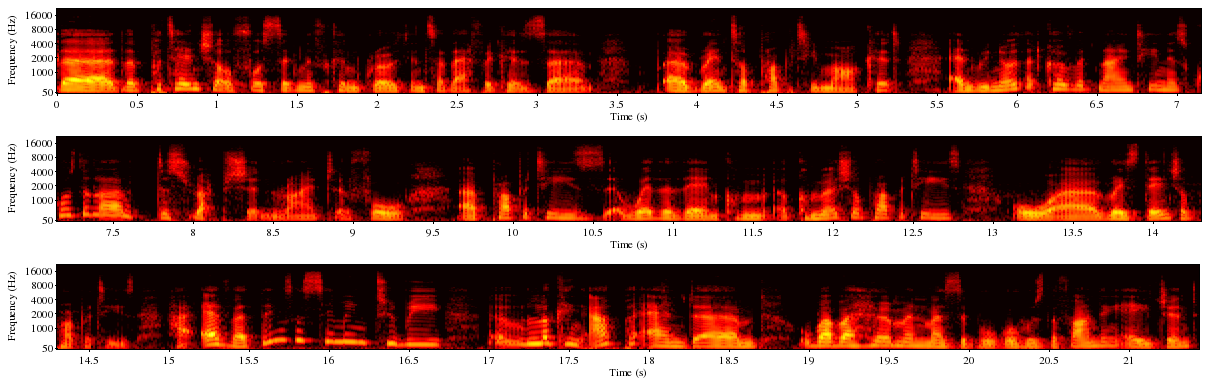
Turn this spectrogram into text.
the the potential for significant growth in South Africa's um, uh, rental property market. And we know that COVID 19 has caused a lot of disruption, right, for uh, properties, whether they're in com- uh, commercial properties or uh, residential properties. However, things are seeming to be uh, looking up, and um, Ubaba Herman Mazibuko, who's the founding agent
